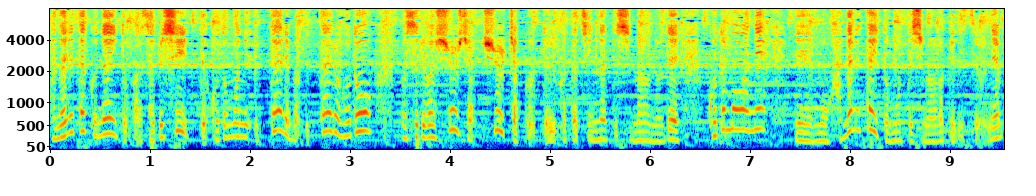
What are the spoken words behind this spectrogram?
離れたくないとか寂しいって子供に訴えれば訴えるほど、まあ、それは執着執着という形になってしまうので子供はね、えー、もう離れたいと思ってしまうわけですよね。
